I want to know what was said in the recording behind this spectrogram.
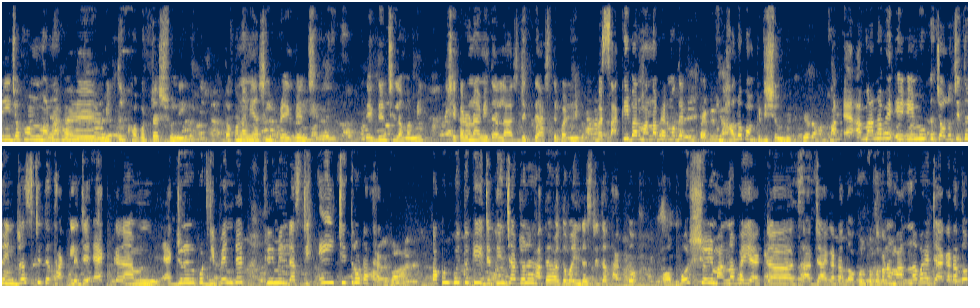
আমি যখন মান্না ভাইয়ের মৃত্যুর খবরটা শুনি তখন আমি আসলে প্রেগনেন্ট ছিলাম। প্রেগনেন্ট ছিলাম আমি। সে কারণে আমি তার লাশ দেখতে আসতে পারিনি। বাট সাকিব আর মান্না ভাইয়ের মধ্যে একটু ভালো কম্পিটিশন হতো। মানে, মান্না ভাই এই- মুহূর্তে চলচ্চিত্র ইন্ডাস্ট্রিতে থাকলে যে এক একজনের উপর ডিপেন্ডেন্ট ফিল্ম ইন্ডাস্ট্রি এই চিত্রটা থাকতো না। তখন হয়তো কি যে তিন চারজনের হাতে হয়তো বা ইন্ডাস্ট্রিটা থাকতো। অবশ্যই মান্না ভাই একটা তার জায়গাটা দখল করতো। কারণ মান্না ভাইয়ের জায়গাটা তো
